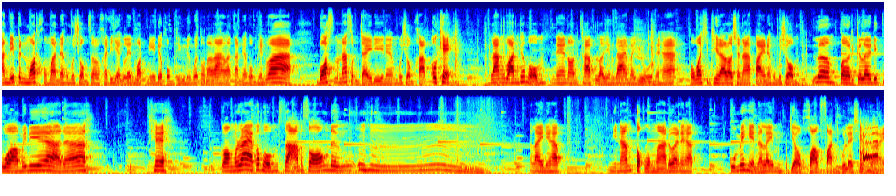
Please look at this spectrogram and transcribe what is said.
อันนี้เป็นมอดของมันนะคุณผู้ชมสำหรับใครที่อยากเล่นมอดนี้เดี๋ยวผมทิ้งลิงก์ไว้ตรงด้านล่างแล้วกันนะผมเห็นว่าบอสมันน่าสนใจดีนะคุณผู้ชมครับ โอเค รางวัลครับผมแน่นอนครับเรายังได้มาอยู่นะฮะเพราะว่าคลิปที่แล้วเราชนะไปนะคุณผู้ชม เริ่มเปิดกันเลยดีกว่าไหมเนี่ยนะโอเคกล่องแรกครับผม3 2 1อือหืออะไรเนี่ยครับ มีน้ำตกลงมาด้วยนะครับ กูไม่เห็นอะไรมันเกี่ยวกับความฝันกูเลยชิบหาย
